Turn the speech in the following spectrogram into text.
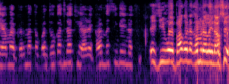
એ અમારા ઘરમાં તો બંદૂક જ નથી અને ઘર મશીન કે નથી. એ જી હોય ભાગો ને હમણાં લઈને આવશે.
